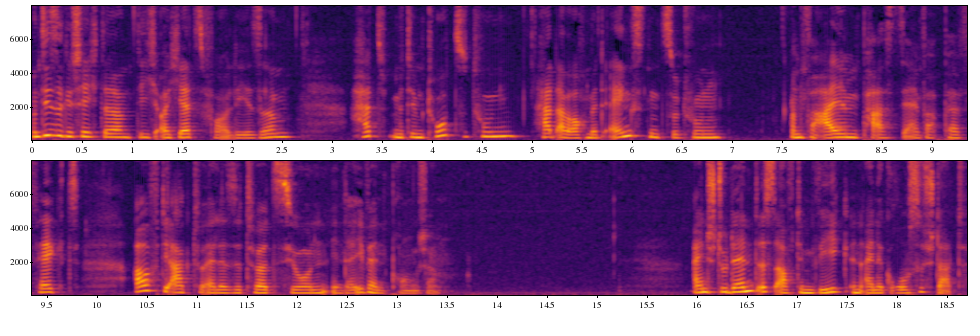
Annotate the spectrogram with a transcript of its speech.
Und diese Geschichte, die ich euch jetzt vorlese, hat mit dem Tod zu tun, hat aber auch mit Ängsten zu tun und vor allem passt sie einfach perfekt auf die aktuelle Situation in der Eventbranche. Ein Student ist auf dem Weg in eine große Stadt.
